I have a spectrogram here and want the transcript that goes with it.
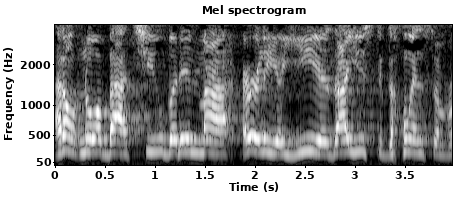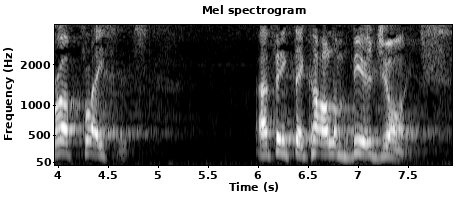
I don't know about you, but in my earlier years, I used to go in some rough places. I think they call them beer joints.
